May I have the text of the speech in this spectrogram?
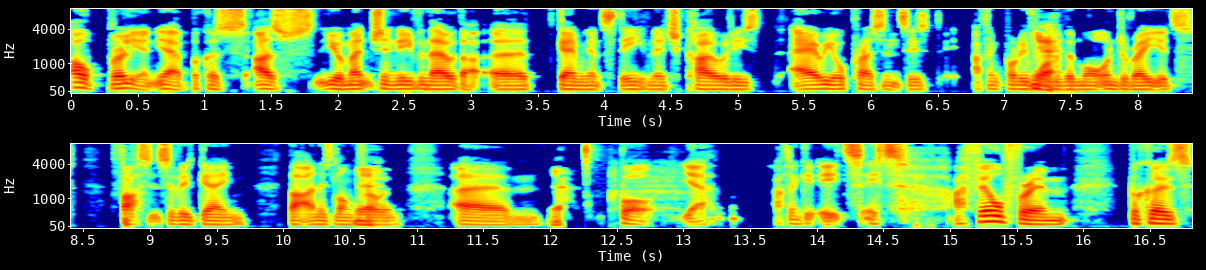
Oh, brilliant! Yeah, because as you mentioned, even though that uh, game against Stevenage, Kayode's aerial presence is, I think, probably Yeah. one of the more underrated facets of his game. That and his long Yeah. throwing. Um, Yeah. But yeah, I think it, it's it's. I feel for him because,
